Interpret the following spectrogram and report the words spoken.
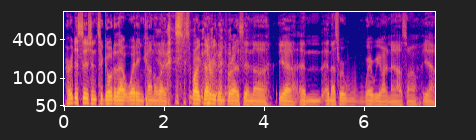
her decision to go to that wedding kind of Yeah. like sparked everything for us, and uh, yeah, and and that's where where we are now. So yeah,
